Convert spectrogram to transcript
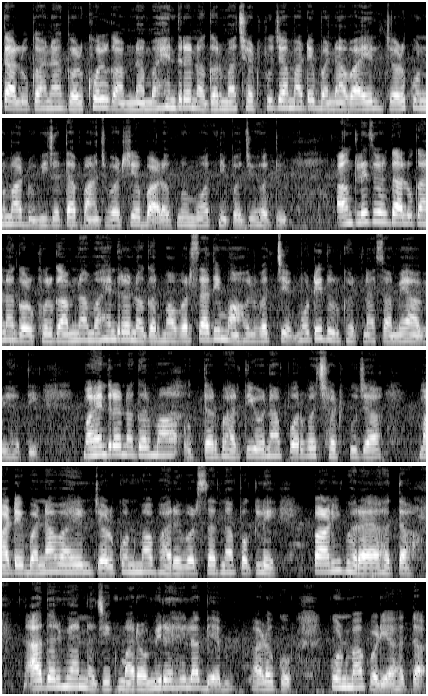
તાલુકાના ગળખોલ ગામના મહેન્દ્રનગરમાં છઠ પૂજા માટે બનાવાયેલ જળકુંડમાં ડૂબી જતા પાંચ વર્ષીય બાળકનું મોત નીપજ્યું હતું. અંકલેશ્વર તાલુકાના ગળખોલ ગામના મહેન્દ્રનગરમાં વરસાદી માહોલ વચ્ચે મોટી દુર્ઘટના સામે આવી હતી. મહેન્દ્રનગરમાં ઉત્તર ભારતીયોના પર્વ છઠ પૂજા માટે બનાવાયેલ જળકુંડમાં ભારે વરસાદના પગલે પાણી ભરાયા હતા. આ દરમિયાન નજીકમાં રમી રહેલા બે બાળકો કુંડમાં પડ્યા હતા,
